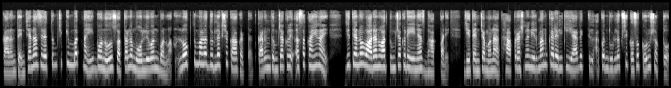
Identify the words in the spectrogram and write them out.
कारण त्यांच्या नजरेत तुमची किंमत नाही बनवून स्वतःला मौल्यवान बनवा. लोक तुम्हाला दुर्लक्ष का करतात? कारण तुमच्याकडे असं काही नाही जे त्यांना वारंवार तुमच्याकडे येण्यास भाग पाडे. जे त्यांच्या मनात हा प्रश्न निर्माण करेल की या व्यक्तीला आपण दुर्लक्ष कसं करू शकतो?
